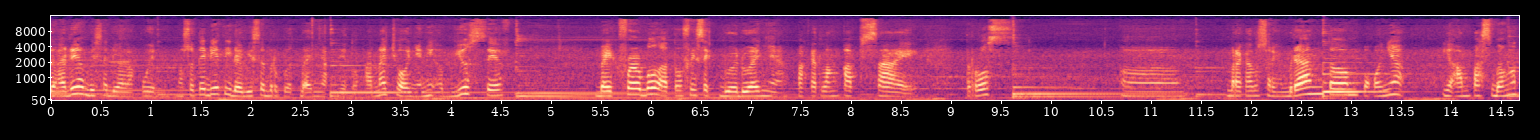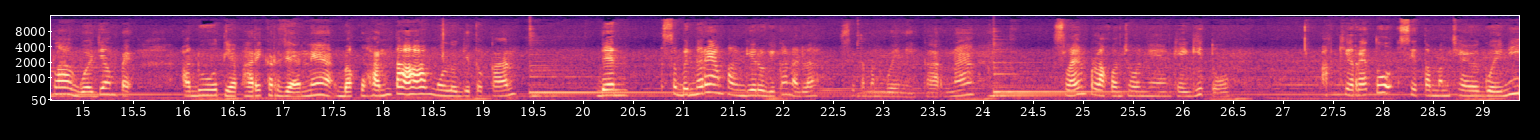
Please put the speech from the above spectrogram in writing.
gak ada yang bisa dia lakuin. Maksudnya dia tidak bisa berbuat banyak gitu karena cowoknya ini abusive baik verbal atau fisik dua-duanya paket lengkap say. Terus uh, mereka tuh sering berantem pokoknya ya ampas banget lah. Gue aja sampai aduh tiap hari kerjaannya baku hantam mulu gitu kan. Dan sebenarnya yang paling dirugikan adalah si teman gue nih karena selain perlakuan cowoknya yang kayak gitu akhirnya tuh si teman cewek gue ini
